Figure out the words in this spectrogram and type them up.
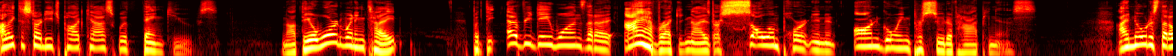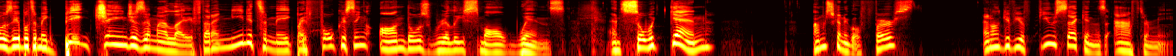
I like to start each podcast with thank yous. Not the award winning type, but the everyday ones that I, I have recognized are so important in an ongoing pursuit of happiness. I noticed that I was able to make big changes in my life that I needed to make by focusing on those really small wins. And so, again, I'm just going to go first, and I'll give you a few seconds after me.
